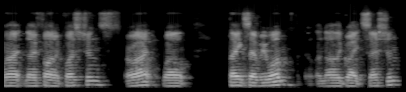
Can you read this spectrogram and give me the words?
Right, no final questions. All right, well, thanks everyone. Another great session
